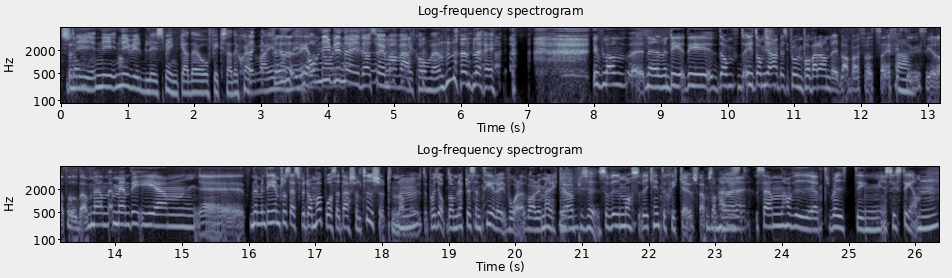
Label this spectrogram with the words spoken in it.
så de, ni, ni, ni vill bli sminkade och fixade själva? Innan ni, om ni blir nöjda så är man välkommen. Nej. Ibland, eh, nej men det, det, de, de gör arbetsproven på varandra ibland bara för att så, effektivisera tiden. Men, men, det är, mm, eh, nej, men det är en process för de har på sig Dashel t-shirt när de är ute på jobb. De representerar ju vårt varumärke. Ja, precis. Så vi, måste, vi kan inte skicka ut vem som helst. Nej. Sen har vi ett ratingsystem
